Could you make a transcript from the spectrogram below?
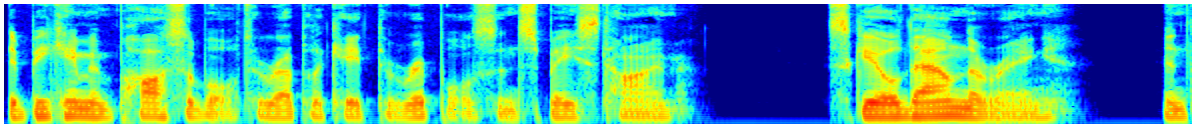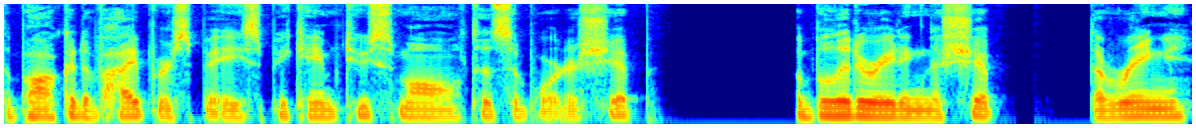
it became impossible to replicate the ripples in space time. Scale down the ring, and the pocket of hyperspace became too small to support a ship, obliterating the ship, the ring,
